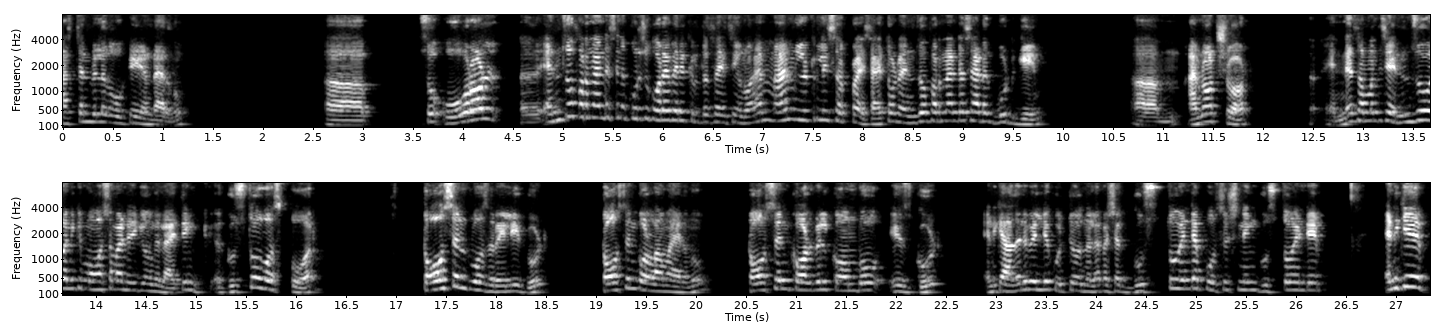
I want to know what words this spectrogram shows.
ആസ്റ്റൻ ബില്ല് തോക്കുകയുണ്ടായിരുന്നു. സോ ഓവറോൾ എൻസോ ഫെർണാണ്ടസിനെ കുറിച്ച് കുറെ പേര് ക്രിട്ടിസൈസ് ചെയ്യുന്നു. I I'm literally surprise I thought Enzo Fernandez had a good game I'm not sure എന്നെ സംബന്ധിച്ച് എൻസോ എനിക്ക് മോശമായിട്ട് എനിക്ക് തോന്നുന്നില്ല. I think Gusto was poor Tosin was really good Tosin കൊള്ളാമായിരുന്നു. Tosin Colwill combo is good എനിക്ക് അതിൽ വലിയ കുറ്റമൊന്നുമില്ല പക്ഷെ ഗുസ്തോന്റെ പൊസിഷനിങ് ഗുസ്തോന്റെ എനിക്ക്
